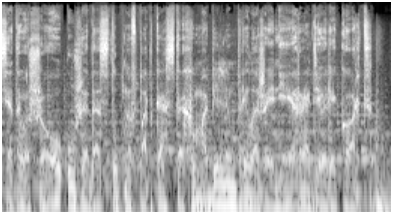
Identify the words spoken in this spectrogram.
запись этого шоу уже доступна в подкастах в мобильном приложении «Радио Рекорд».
